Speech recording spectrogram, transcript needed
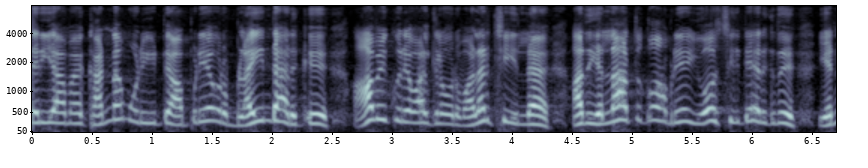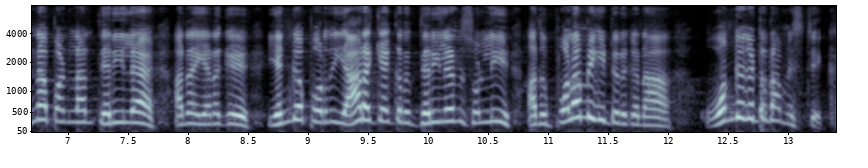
தெரியாமல் கண்ணை மூடிக்கிட்டு அப்படியே ஒரு பிளைண்டாக இருக்குது ஆவிக்குரிய வாழ்க்கையில் ஒரு வளர்ச்சி இல்லை. அது எல்லாத்துக்கும் அப்படியே யோசிச்சுக்கிட்டே இருக்குது. என்ன பண்ணலான்னு தெரியல. ஆனால் எனக்கு எங்கே போகிறது யாரை கேட்குறது தெரியலன்னு சொல்லி அது புலம்பிக்கிட்டு இருக்குன்னா உங்ககிட்ட தான் மிஸ்டேக்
